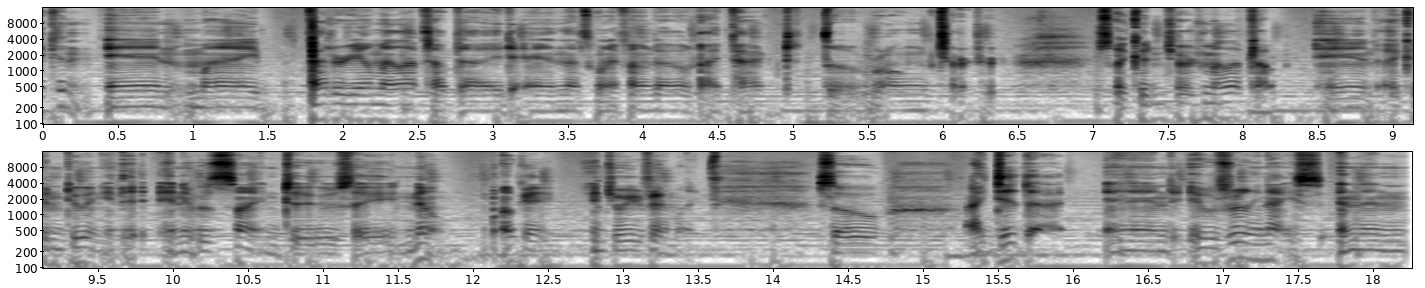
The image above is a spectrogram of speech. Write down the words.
I couldn't, and my battery on my laptop died, and that's when I found out I packed the wrong charger. So I couldn't charge my laptop, and I couldn't do any of it, and it was a sign to say, no, okay, enjoy your family. So I did that, and it was really nice. And then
